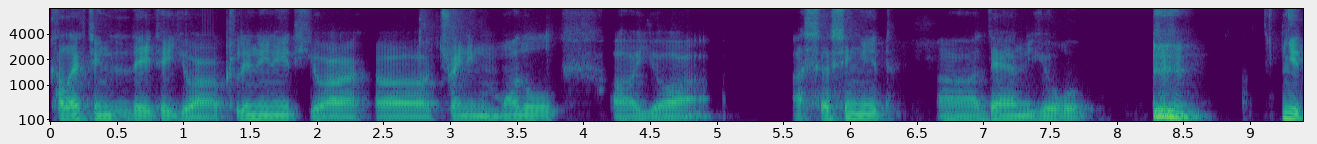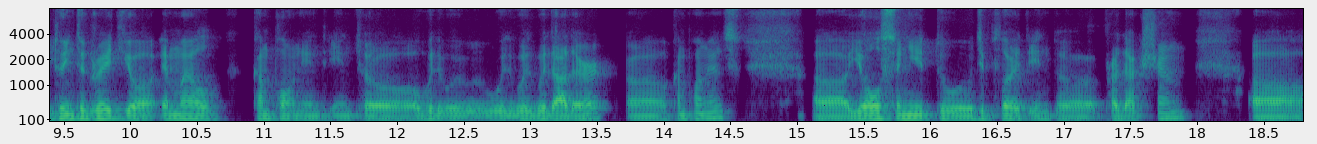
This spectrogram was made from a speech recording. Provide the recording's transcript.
collecting the data, you are cleaning it, you are uh, training model, uh, you are assessing it, uh, then you need to integrate your ML component into with with, with other uh, components. Uh, you also need to deploy it into production. Uh,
